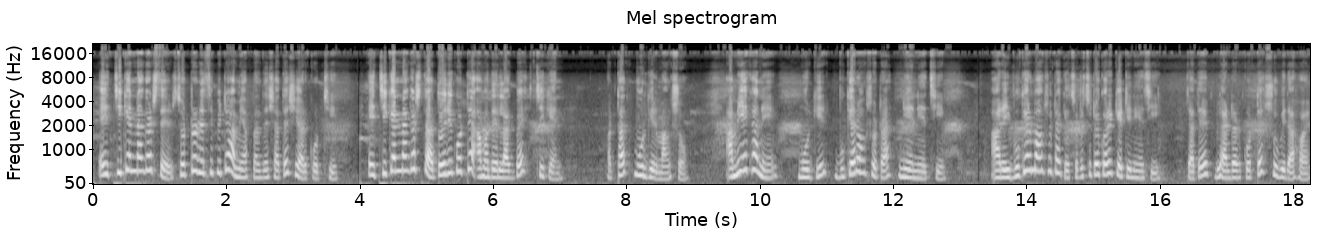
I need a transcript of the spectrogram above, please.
এই চিকেন নাগেটসের ছোট্ট রেসিপিটা আমি আপনাদের সাথে শেয়ার করছি। এই চিকেন নাগেটসটা তৈরি করতে আমাদের লাগবে চিকেন, অর্থাৎ মুরগির মাংস। আমি এখানে মুরগির বুকের অংশটা নিয়ে নিয়েছি, আর এই বুকের মাংসটাকে ছোট ছোট করে কেটে নিয়েছি, যাতে ব্লেন্ডার করতে সুবিধা হয়।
